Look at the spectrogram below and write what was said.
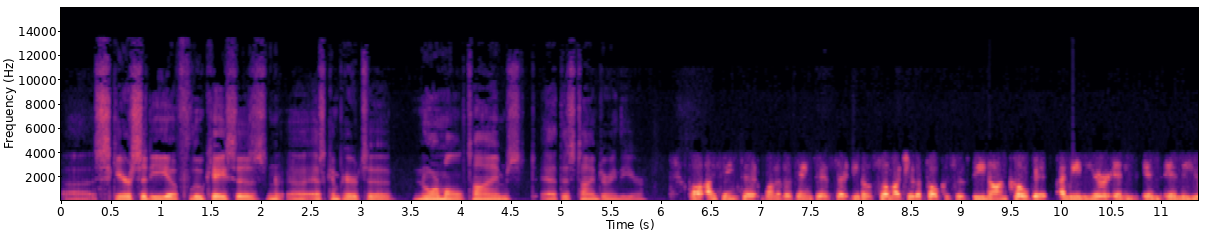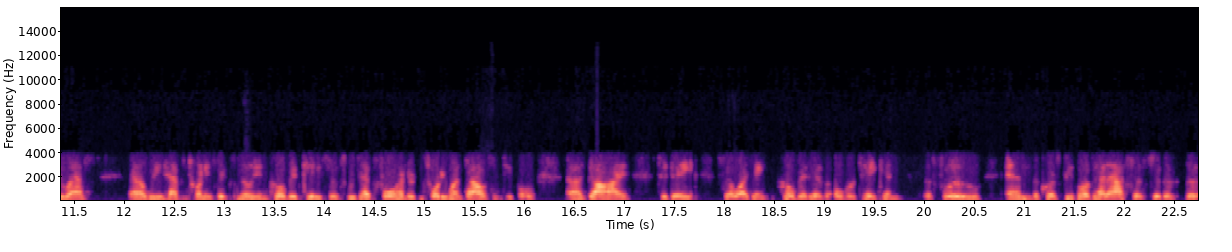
uh, scarcity of flu cases uh, as compared to normal times at this time during the year? Well, I think that one of the things is that you know so much of the focus has been on COVID. I mean, here in in, in the U.S. Uh, we have 26 million COVID cases. We've had 441,000 people uh, die to date. So I think COVID has overtaken the flu, and of course, people have had access to the, the,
